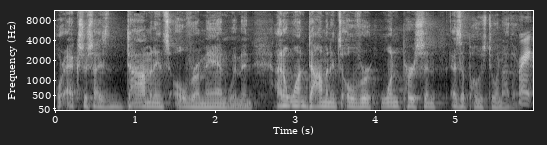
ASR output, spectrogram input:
or exercise dominance over a man, women. I don't want dominance over one person as opposed to another. Right.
